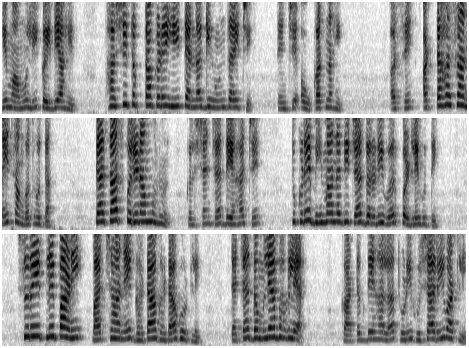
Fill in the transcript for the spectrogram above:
हे मामुली कैदी आहेत. फाशी तख्ताकडेही त्यांना घेऊन जायची. त्यांची अवकात नाही असे अट्टहासाने सांगत होता. त्याचाच परिणाम म्हणून कलशांच्या देहाचे तुकडे भीमा नदीच्या दरडीवर पडले होते. सुरईतले पाणी बादशहाने घटाघटा घोटले. त्याच्या दमल्या भागल्या काटक देहाला थोडी हुशारी वाटली.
